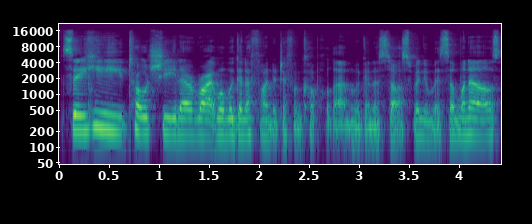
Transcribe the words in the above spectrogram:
so he told Sheila, right, well, we're going to find a different couple then. We're going to start swinging with someone else.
